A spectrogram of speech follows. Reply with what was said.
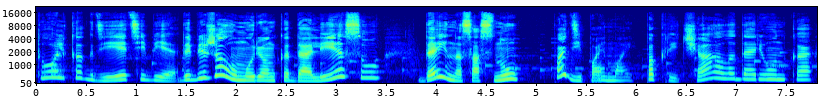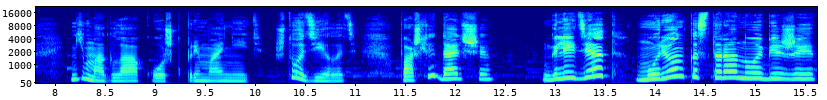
Только где тебе? Добежала Муренка до лесу, да и на сосну. Поди поймай. Покричала Даренка не могла окошку приманить. Что делать? Пошли дальше. Глядят, Муренка стороной бежит.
